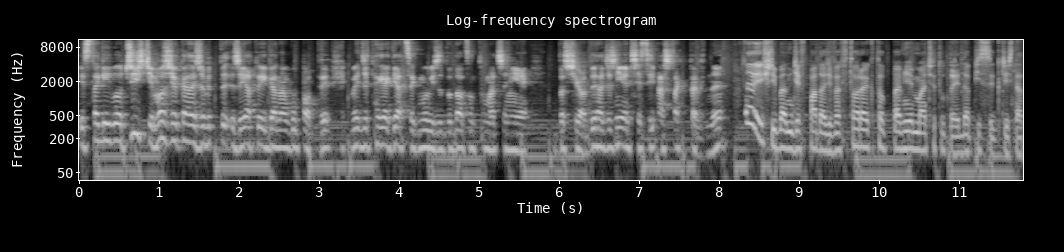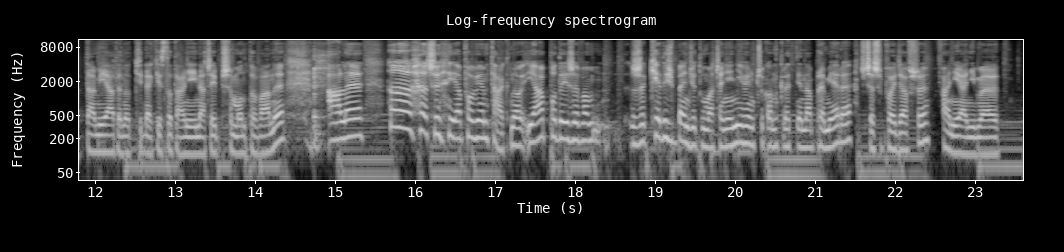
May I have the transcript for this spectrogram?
Jest tak jakby, oczywiście może się okazać, że, my, ty- że ja tutaj gadam głupoty. Będzie tak jak Jacek mówi, że dodadzą tłumaczenie do środy, chociaż nie wiem, czy jesteś aż tak pewny. No, jeśli będzie wpadać we wtorek, to pewnie macie tutaj napisy gdzieś nad nami, a ten odcinek jest totalnie inaczej przemontowany, ale a, znaczy ja powiem tak, no ja podejrzewam, że kiedyś będzie tłumaczenie, nie wiem czy konkretnie na premierę, szczerze powiedziawszy, fani anime i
